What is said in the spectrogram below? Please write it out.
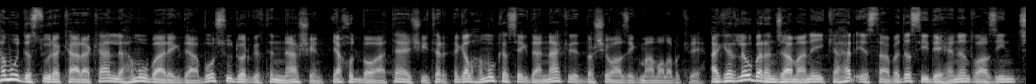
هەموو دەستوورە کاراکان لە هەموو بارێکدا بۆ سوودوەرگرتن ناشێن، یاخود بە واتایەکی تر لەگەڵ هەموو کەسێکدا ناکرێت بە شێوازێک مامەڵە کرێ ئەگەر لەو بەرەنجامانەی کە هەر ئێستا بەدەستی دەهێنن ڕازین چ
